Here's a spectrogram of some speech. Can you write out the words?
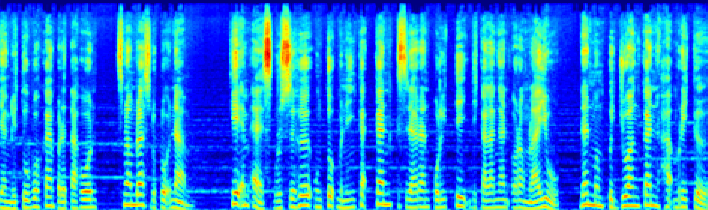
yang ditubuhkan pada tahun 1926, KMS berusaha untuk meningkatkan kesedaran politik di kalangan orang Melayu dan memperjuangkan hak mereka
